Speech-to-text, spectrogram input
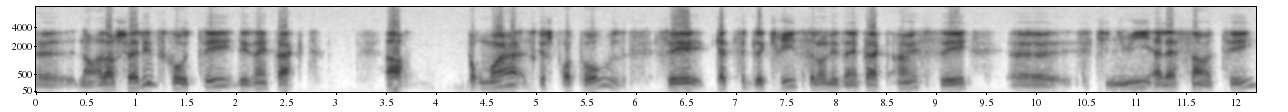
euh, non, alors je suis allé du côté des impacts. Alors, pour moi, ce que je propose, c'est quatre types de crises selon les impacts. Un, c'est euh, ce qui nuit à la santé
